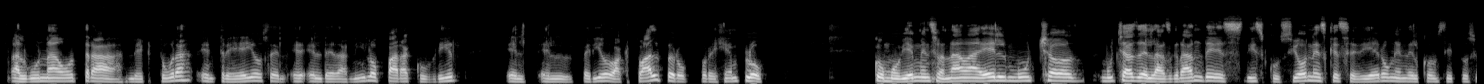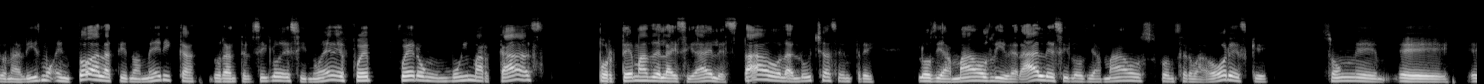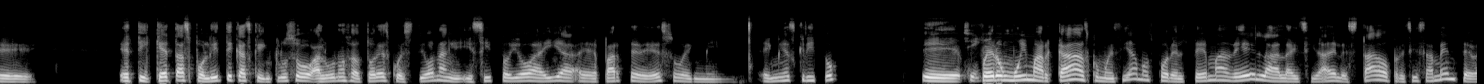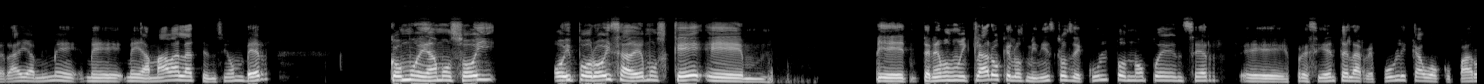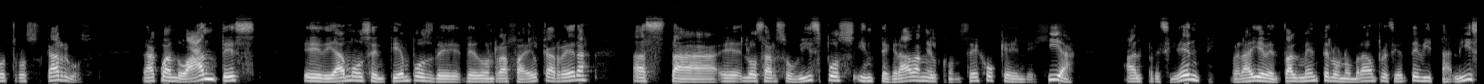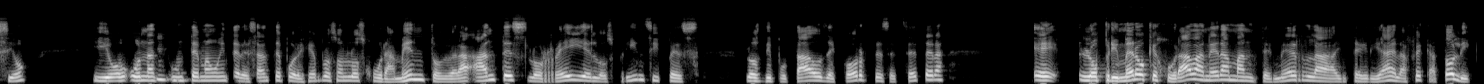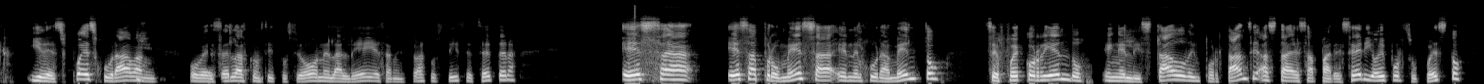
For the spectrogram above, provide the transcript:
alguna otra lectura, entre ellos el, el de Danilo para cubrir el, el, periodo actual, pero por ejemplo, como bien mencionaba él, muchas de las grandes discusiones que se dieron en el constitucionalismo en toda Latinoamérica durante el siglo XIX fue, fueron muy marcadas por temas de laicidad del Estado, las luchas entre los llamados liberales y los llamados conservadores, que son eh, eh, eh, etiquetas políticas que incluso algunos autores cuestionan, y, y cito yo ahí eh, parte de eso en mi, en mi escrito, eh, sí. fueron muy marcadas, como decíamos, por el tema de la laicidad del Estado, precisamente, ¿verdad? Y a mí me, me, me llamaba la atención ver cómo, digamos, hoy, hoy por hoy sabemos que eh, eh, tenemos muy claro que los ministros de culto no pueden ser eh, presidente de la República o ocupar otros cargos. ¿Verdad? Cuando antes, eh, digamos, en tiempos de, de, don Rafael Carrera, hasta eh, los arzobispos integraban el consejo que elegía al presidente, ¿verdad? Y eventualmente lo nombraron presidente vitalicio. Y una, un tema muy interesante, por ejemplo, son los juramentos, ¿verdad? Antes los reyes, los príncipes, los diputados de cortes, etcétera, eh, lo primero que juraban era mantener la integridad de la fe católica y después juraban obedecer las constituciones, las leyes, administrar justicia, etcétera. Esa, esa promesa en el juramento se fue corriendo en el listado de importancia hasta desaparecer y hoy, por supuesto,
